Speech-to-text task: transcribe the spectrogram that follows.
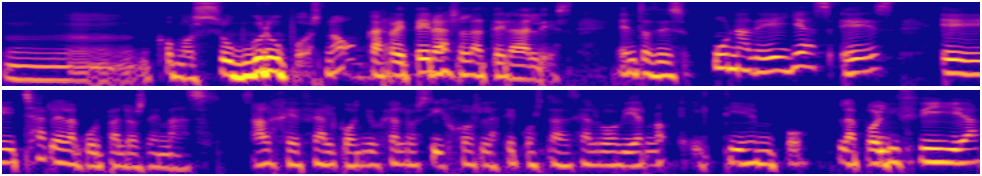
mm, como subgrupos, ¿no? carreteras laterales. Entonces, una de ellas es eh, echarle la culpa a los demás, al jefe, al cónyuge, a los hijos, la circunstancia, al gobierno, el tiempo, la policía,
